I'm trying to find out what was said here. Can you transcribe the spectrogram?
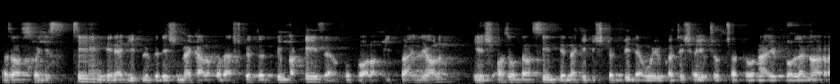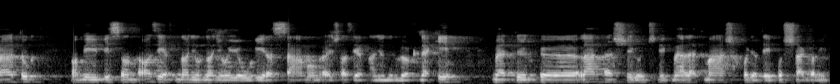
az az, hogy szintén együttműködési megállapodást kötöttünk a Kézzelfogó Alapítványjal, és azóta szintén nekik is több videójukat is a YouTube csatornájukról lenarráltuk, ami viszont azért nagyon-nagyon jó hír a számomra, és azért nagyon örülök neki, mert ők látássérültség mellett más fogyatékossággal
